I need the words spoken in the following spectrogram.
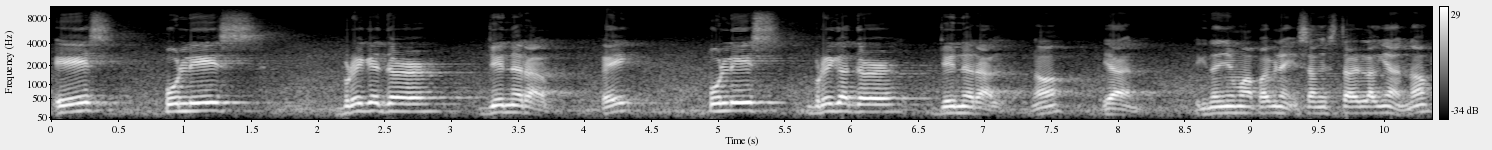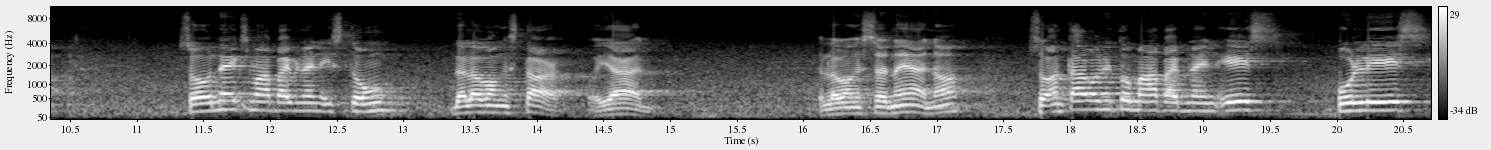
Is Police Brigadier General. Okay? Police Brigadier General, no? Yan. Tingnan niyo mga 5'9, isang star lang yan, no? So, next mga 5'9 is tong dalawang star. O, yan. Dalawang star na yan, no? So, ang tawag nito mga 5'9 is Police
